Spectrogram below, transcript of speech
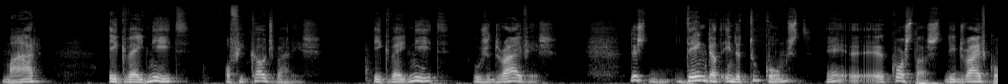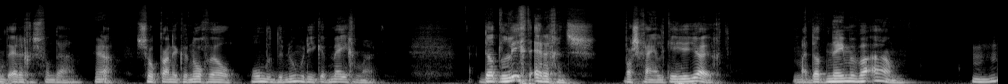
Maar ik weet niet of hij coachbaar is. Ik weet niet hoe zijn drive is. Dus denk dat in de toekomst, hè, eh, eh, Kostas, die drive komt ergens vandaan. Ja. Nou, zo kan ik er nog wel honderden noemen die ik heb meegemaakt. Dat ligt ergens, waarschijnlijk in je jeugd. Maar dat nemen we aan. Mhm.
